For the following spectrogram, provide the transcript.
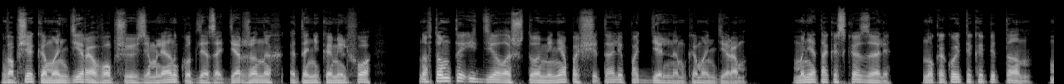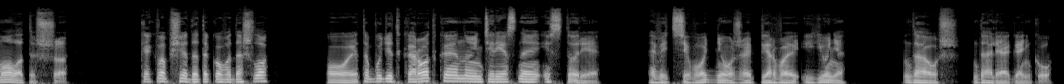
Вообще, командира в общую землянку для задержанных — это не камильфо, но в том-то и дело, что меня посчитали поддельным командиром. Мне так и сказали. Ну какой ты капитан, молод и шо. Как вообще до такого дошло? О, это будет короткая, но интересная история. А ведь сегодня уже 1 июня. Да уж, дали огоньку.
